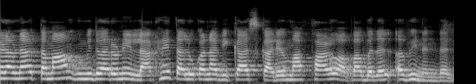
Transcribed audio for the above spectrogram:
મેળવનાર તમામ ઉમેદવારોને લાખણી તાલુકાના વિકાસ કાર્યોમાં ફાળો આપવા બદલ અભિનંદન.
